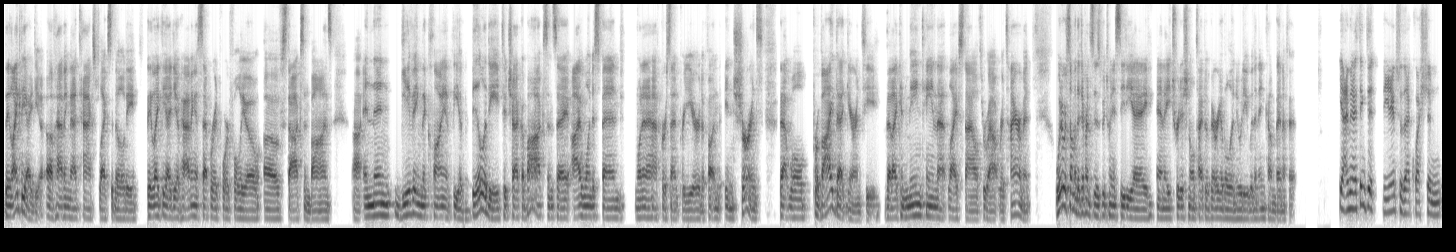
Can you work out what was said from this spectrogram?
they like the idea of having that tax flexibility. They like the idea of having a separate portfolio of stocks and bonds uh, and then giving the client the ability to check a box and say, I want to spend one and a half percent per year to fund insurance that will provide that guarantee that I can maintain that lifestyle throughout retirement. What are some of the differences between a CDA and a traditional type of variable annuity with an income benefit? Yeah, I mean, I think that the answer to that question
